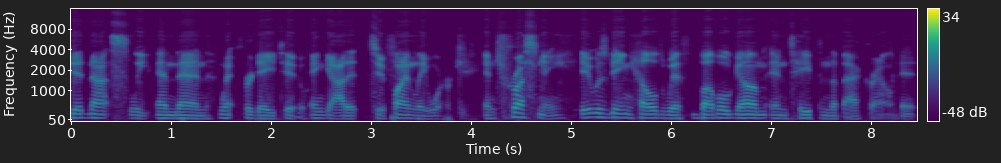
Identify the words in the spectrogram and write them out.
Did not sleep and then went for day two and got it to finally work. And trust me, it was being held with bubble gum and tape in the background. It-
